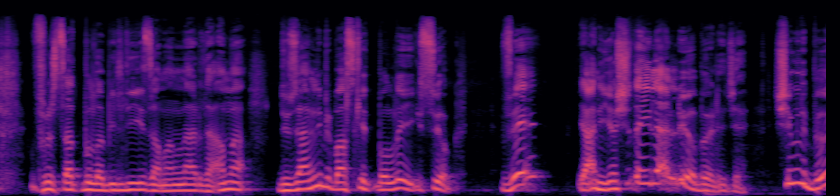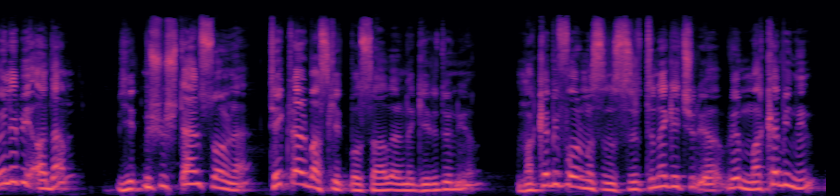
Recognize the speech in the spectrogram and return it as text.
Fırsat bulabildiği zamanlarda ama düzenli bir basketbolla ilgisi yok. Ve yani yaşı da ilerliyor böylece. Şimdi böyle bir adam 73'ten sonra tekrar basketbol sahalarına geri dönüyor. Makabi formasını sırtına geçiriyor ve Makabi'nin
